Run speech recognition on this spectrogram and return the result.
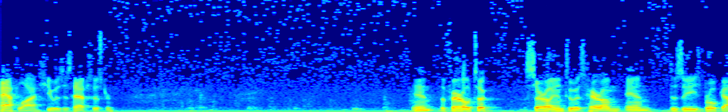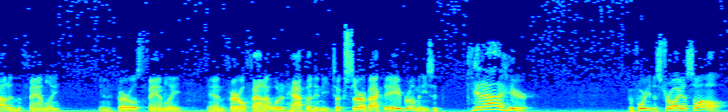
half lie. She was his half sister. And the Pharaoh took Sarah into his harem, and disease broke out in the family in Pharaoh's family. And Pharaoh found out what had happened, and he took Sarah back to Abram, and he said, Get out of here before you destroy us all.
